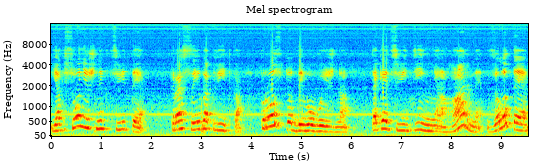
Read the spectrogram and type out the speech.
як соняшник цвіте, красива квітка, просто дивовижна. Таке цвітіння гарне, золоте,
